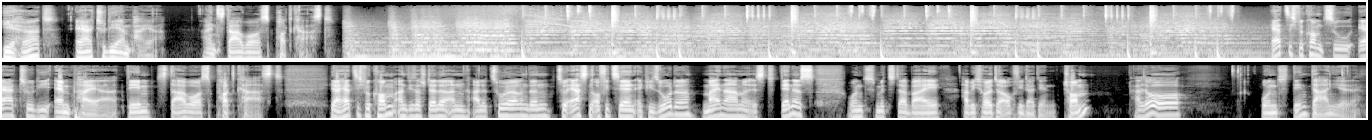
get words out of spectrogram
Ihr hört Air to the Empire, ein Star Wars Podcast. Herzlich willkommen zu Air to the Empire, dem Star Wars Podcast. Ja, herzlich willkommen an dieser Stelle an alle Zuhörenden zur ersten offiziellen Episode. Mein Name ist Dennis und mit dabei habe ich heute auch wieder den Tom. Hallo. Und den Daniel.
